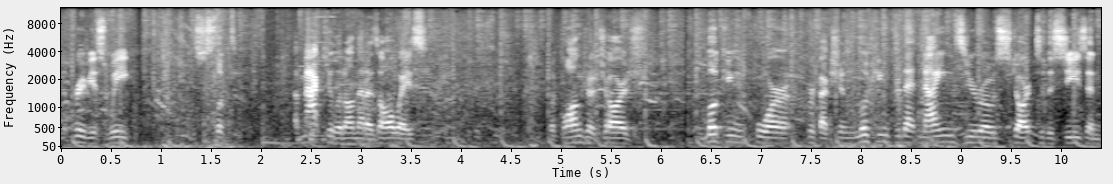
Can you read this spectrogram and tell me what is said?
the previous week. He's just looked immaculate on that as always. But Guangzhou Charge looking for perfection, looking for that 9-0 start to the season.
